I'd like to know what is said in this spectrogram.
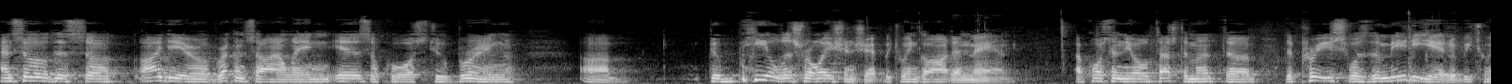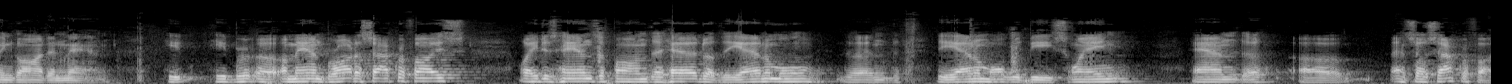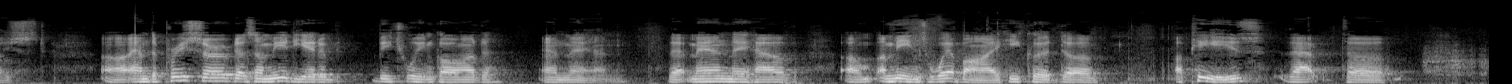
And so this uh, idea of reconciling is of course to bring uh, to heal this relationship between God and man. Of course, in the Old Testament, uh, the priest was the mediator between God and man. He, he, uh, a man brought a sacrifice, laid his hands upon the head of the animal, and the animal would be slain, and, uh, uh, and so sacrificed. Uh, and the priest served as a mediator between God and man, that man may have um, a means whereby he could uh, appease that uh,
